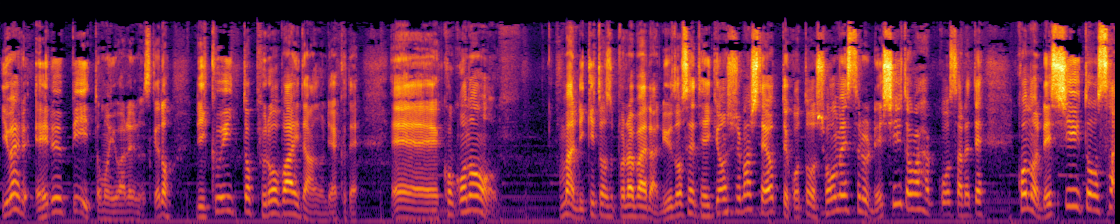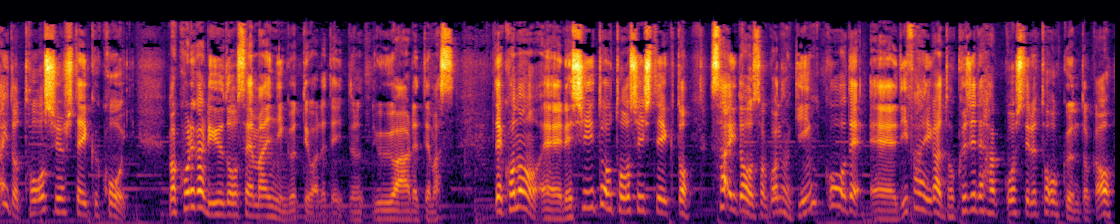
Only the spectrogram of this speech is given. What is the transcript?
いわゆる LP とも言われるんですけど、 liquid provider の略で、えー、ここのまあ、 liquid provider、流動性提供しましたよってことを証明するレシートが発行されて、このレシートを再度投資していく行為。まあ、これが流動性マイニングって言われて、言われてます。で、この、えー、レシートを投資していくと、再度そこの銀行で、えー、 DeFi が独自で発行しているトークンとかを、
